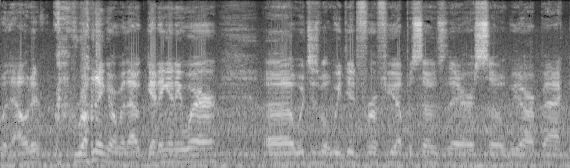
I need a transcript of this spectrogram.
without it running or without getting anywhere, uh, which is what we did for a few episodes there. So we are back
